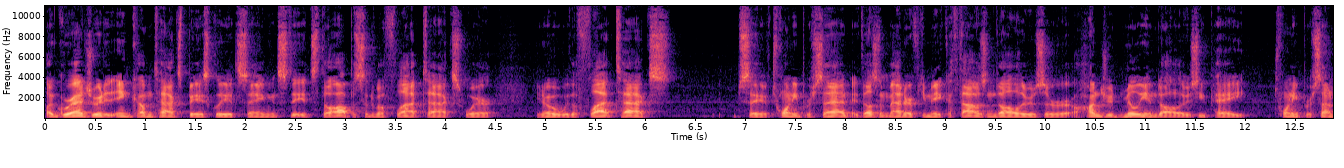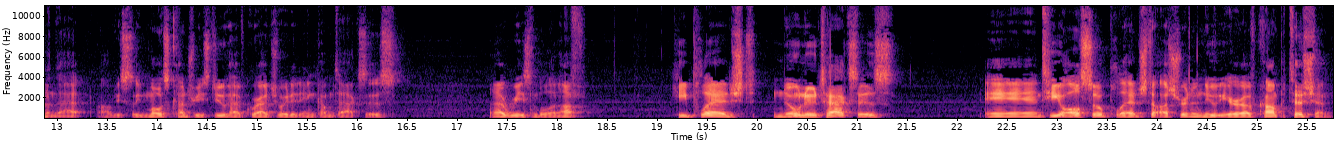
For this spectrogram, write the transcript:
a graduated income tax. Basically, it's saying it's the, it's the opposite of a flat tax, where you know with a flat tax say of 20%, it doesn't matter if you make $1,000 or $100 million, you pay 20% of that. Obviously, most countries do have graduated income taxes, uh, reasonable enough. He pledged no new taxes, and he also pledged to usher in a new era of competition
